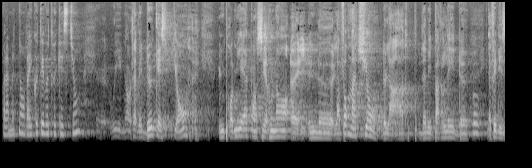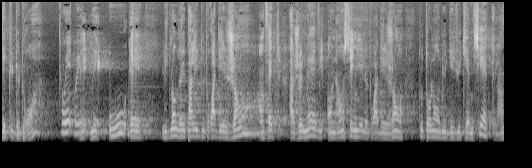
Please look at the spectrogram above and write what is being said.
Voilà, maintenant on va écouter votre question. oui, non, j'avais deux questions. Une première concernant la formation de l'art. Vous avez parlé de. Il a fait des études de droit. Oui. Mais, mais où et Justement, vous avez parlé du droit des gens. En fait, à Genève, on a enseigné le droit des gens tout au long du XVIIIe siècle. Hein.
